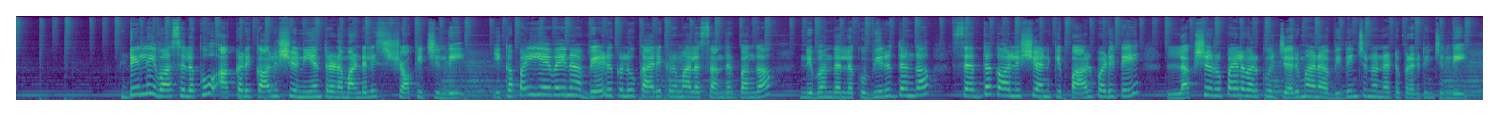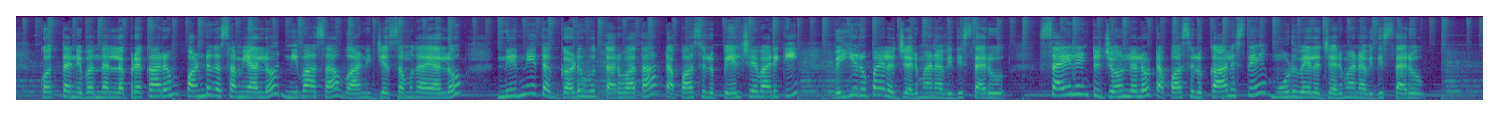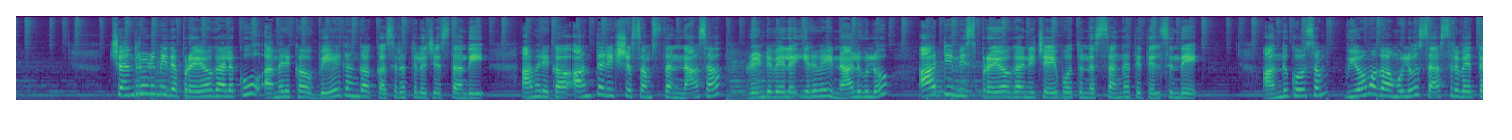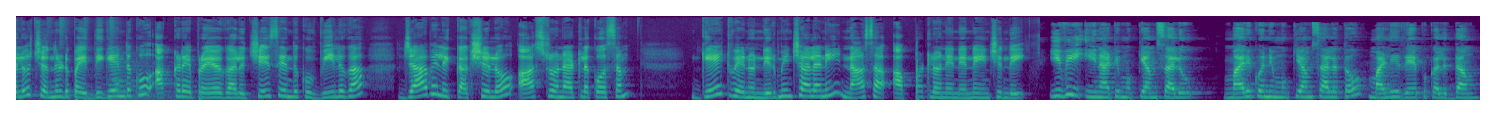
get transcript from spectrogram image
ఢిల్లీ వాసులకు అక్కడి కాలుష్య నియంత్రణ మండలి షాక్ ఇచ్చింది. ఇకపై ఏవైనా వేడుకలు కార్యక్రమాల సందర్భంగా నిబంధనలకు విరుద్ధంగా శబ్ద కాలుష్యానికి పాల్పడితే లక్ష రూపాయల వరకు జరిమానా విధించనున్నట్టు ప్రకటించింది. కొత్త నిబంధనల ప్రకారం పండుగ సమయాల్లో నివాస వాణిజ్య సముదాయాల్లో నిర్ణీత గడువు తర్వాత టపాసులు పేల్చేవారికి వెయ్యి రూపాయల జరిమానా విధిస్తారు. సైలెంట్ జోన్లలో టపాసులు కాలిస్తే మూడు వేల జరిమానా విధిస్తారు. చంద్రుడి మీద ప్రయోగాలకు అమెరికా వేగంగా కసరత్తులు చేస్తోంది. అమెరికా అంతరిక్ష సంస్థ నాసా రెండు వేల ఇరవై నాలుగులో ఆర్టిమిస్ ప్రయోగాన్ని చేయబోతున్న సంగతి తెలిసిందే. అందుకోసం వ్యోమగాములు శాస్త్రవేత్తలు చంద్రుడిపై దిగేందుకు అక్కడే ప్రయోగాలు చేసేందుకు వీలుగా జాబిలి కక్షలో ఆస్ట్రోనాట్ల కోసం గేట్వేను నిర్మించాలని నాసా అప్పట్లోనే నిర్ణయించింది. ఇవి ఈనాటి ముఖ్యాంశాలు. మరికొన్ని ముఖ్యాంశాలతో మళ్ళీ రేపు కలుద్దాం.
